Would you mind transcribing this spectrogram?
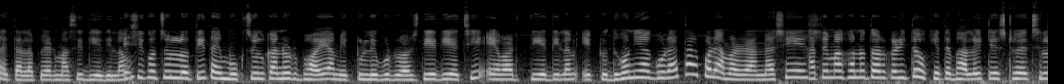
তাই তেলাপিয়ার মাছই দিয়ে দিলাম। দেশি কচুর লতি তাই মুখ চুলকানোর ভয়ে আমি একটু লেবুর রস দিয়ে দিয়েছি। এবার দিয়ে দিলাম একটু ধনিয়া গুঁড়া তারপরে আমার রান্না শেষ। হাতে মাখানো তরকারিতেও খেতে ভালোই টেস্ট হয়েছিল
